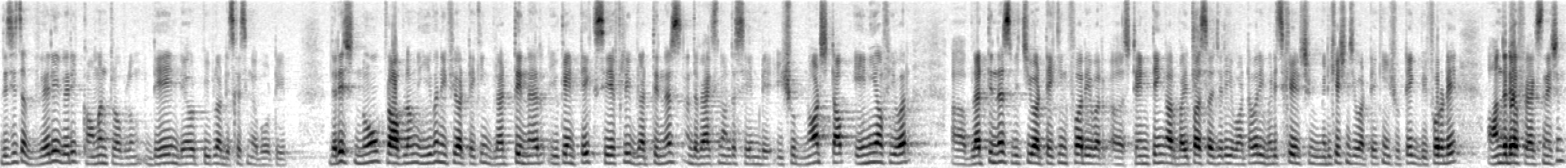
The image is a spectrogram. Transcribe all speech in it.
this is a very, very common problem. Day in, day out, people are discussing about it. There is no problem even if you are taking blood thinner, you can take safely blood thinners and the vaccine on the same day. You should not stop any of your uh, blood thinners which you are taking for your uh, stenting or bypass surgery, whatever medication, medications you are taking, you should take before day, on the day of vaccination,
